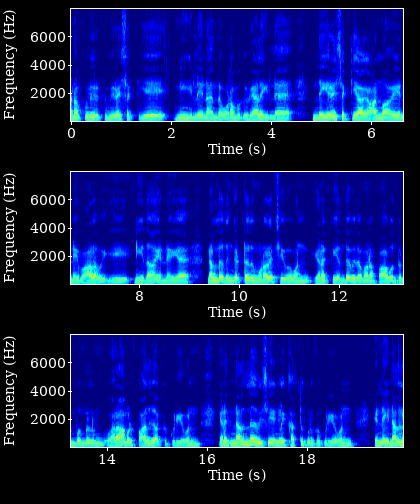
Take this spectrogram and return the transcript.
எனக்குள் இருக்கும் இறை சக்தியே நீ இல்லைன்னா இந்த உடம்புக்கு வேலை இல்லை. இந்த இறை சக்தியாக ஆன்மாவே என்னை வாழ வை. நீ தான் என்னைய நல்லதும் கெட்டதும் உணரச் செய்பவன். எனக்கு எந்த விதமான பாவ துன்பங்களும் வராமல் பாதுகாக்கக்கூடியவன். எனக்கு நல்ல விஷயங்களை கற்றுக் கொடுக்கக்கூடியவன். என்னை நல்ல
